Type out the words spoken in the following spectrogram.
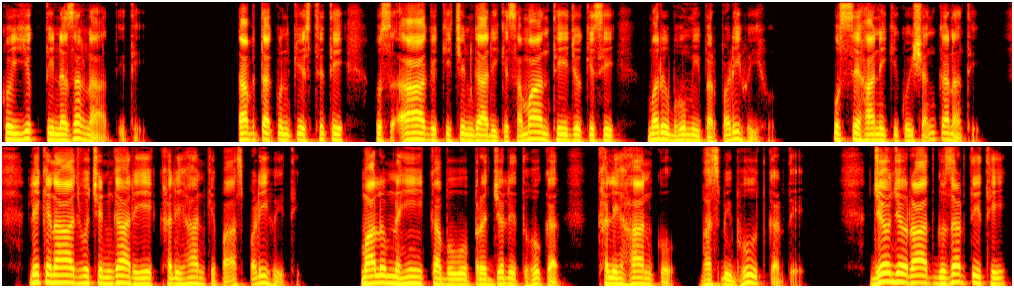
कोई युक्ति नज़र न आती थी। अब तक उनकी स्थिति उस आग की चिंगारी के समान थी जो किसी मरुभूमि पर पड़ी हुई हो। उससे हानि की कोई शंका न थी। लेकिन आज वो चिंगारी एक खलिहान के पास पड़ी हुई थी। मालूम नहीं कब वो प्रज्वलित होकर खलिहान को भस्मीभूत कर दे। ज्यो ज्यो रात गुजरती थी,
